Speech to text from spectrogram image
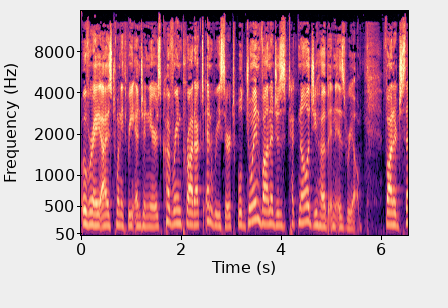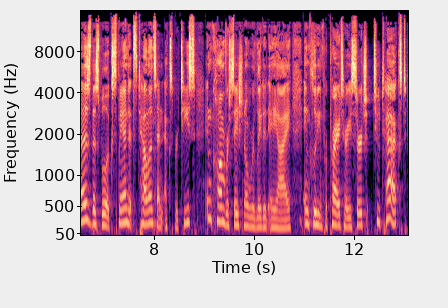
Over AI's 23 engineers covering product and research will join Vonage's technology hub in Israel. Vonage says this will expand its talents and expertise in conversational related AI, including proprietary search to text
